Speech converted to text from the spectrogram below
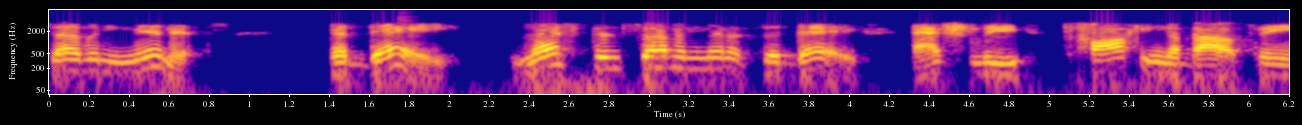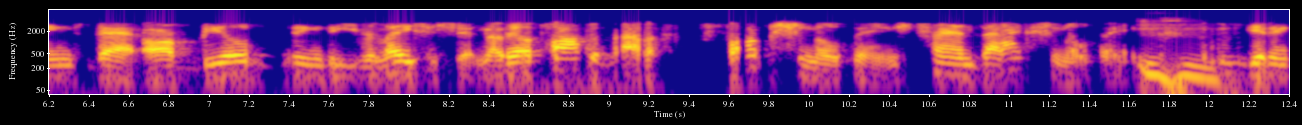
seven minutes a day, less than seven minutes a day, actually talking about things that are building the relationship. Now they'll talk about functional things, transactional things. Mm-hmm. Who's getting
